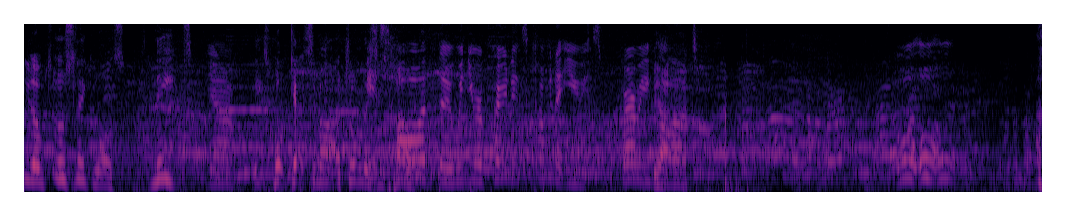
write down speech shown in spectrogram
you know Usnik was neat. Yeah. It's what gets him out of trouble. It's power. hard though, when your opponent's coming at you, it's very Yeah. hard. Oh, oh, oh.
